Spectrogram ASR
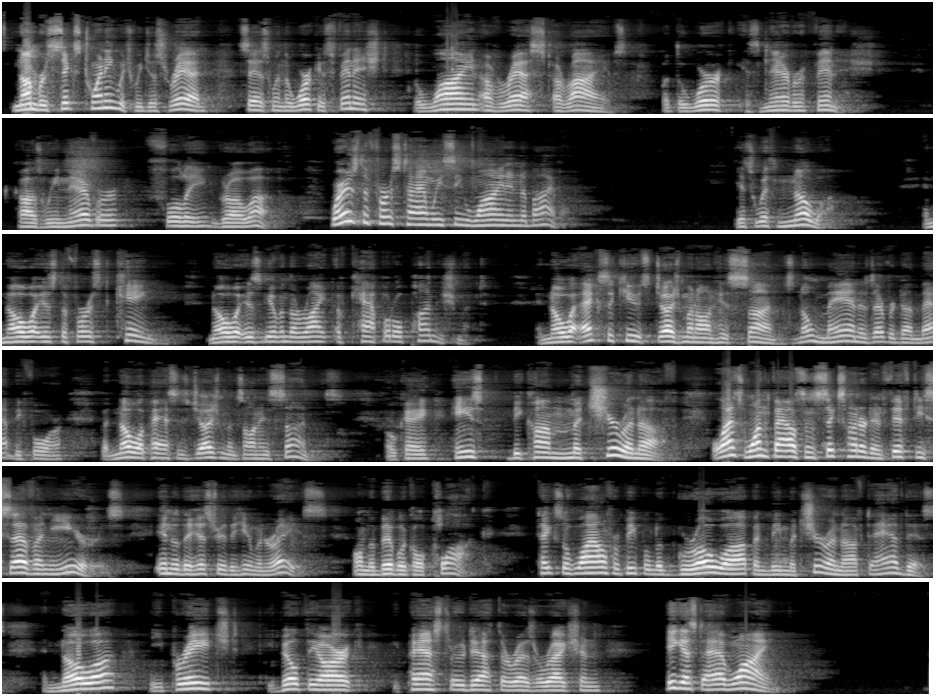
Numbers 6:20, which we just read, says when the work is finished, the wine of rest arrives, but the work is never finished because we never fully grow up. Where's the first time we see wine in the Bible? It's with Noah. And Noah is the first king. Noah is given the right of capital punishment. And Noah executes judgment on his sons. No man has ever done that before, but Noah passes judgments on his sons. Okay? He's become mature enough. Well, that's 1,657 years into the history of the human race on the biblical clock. It takes a while for people to grow up and be mature enough to have this. And Noah, he preached, he built the ark, he passed through death to resurrection. He gets to have wine.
